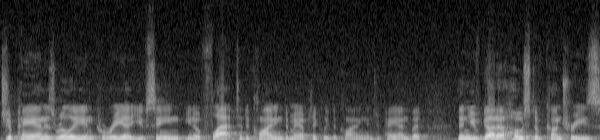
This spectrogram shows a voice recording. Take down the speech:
Japan is really, in Korea, you've seen, you know, flat to declining demand, particularly declining in Japan, but then you've got a host of countries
